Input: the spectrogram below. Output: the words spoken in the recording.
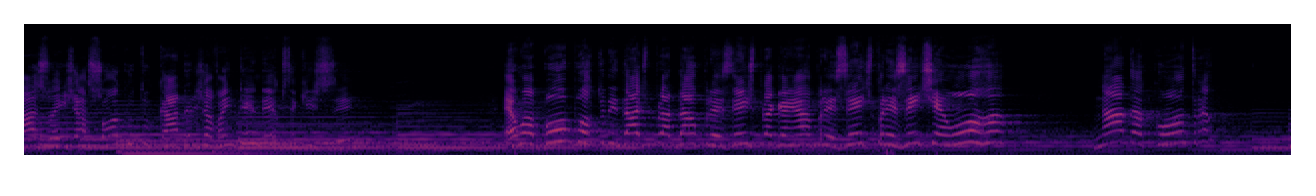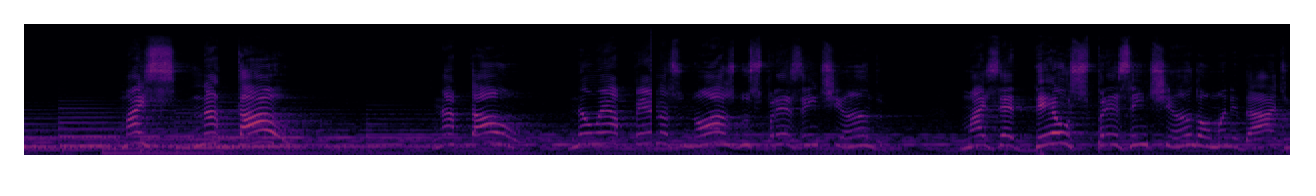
vaso aí, já só uma cutucada, ele já vai entender o que você quis dizer. É uma boa oportunidade para dar presente, para ganhar presente. Presente é honra, nada contra. Mas Natal, Natal não é apenas nós nos presenteando, mas é Deus presenteando a humanidade.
